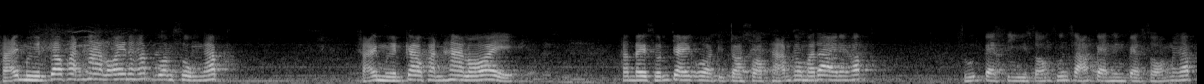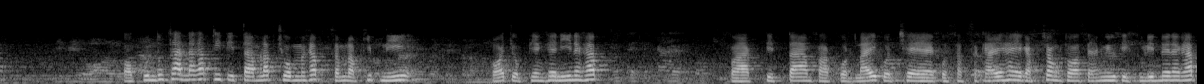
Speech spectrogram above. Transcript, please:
ขายหมื่นเก้าพันห้าร้อยนะครับ รวมส่งครับ ขายหมื่นเก้าพันห้าร้อยท่านใดสนใจก็ติดต่อสอบถามเข้ามาได้นะครับศูนย์แปดสี่สองศูนย์สามแปดหนึ่งแปดสองนะครับ ขอบคุณทุกท่านนะครับ ที่ติดตามรับชมนะครับสำหรับคลิปนี้ ขอจบเพียงแค่นี้นะครับ ฝากติดตามฝากกดไลค์กดแชร์ กด subscribe ให้กับช่องทอแสงมิวสิกสุรินด้วยนะครับ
